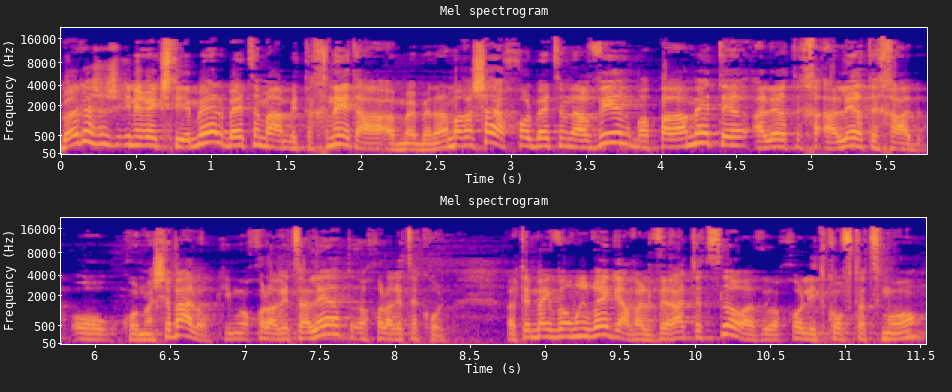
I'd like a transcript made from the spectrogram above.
ברגע שיש inner HTML, בעצם המתכנת, הבן אדם הרשע, יכול בעצם להעביר בפרמטר alert, alert אחד, או כל מה שבא לו, כי אם הוא יכול להריץ alert, הוא יכול להריץ הכל. ואתם באים ואומרים, רגע, אבל זה רץ אצלו, אז הוא יכול לתקוף את עצמו,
